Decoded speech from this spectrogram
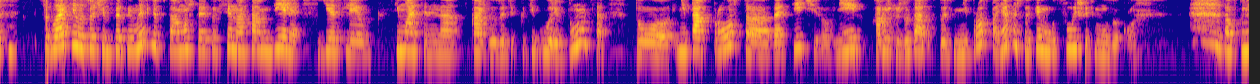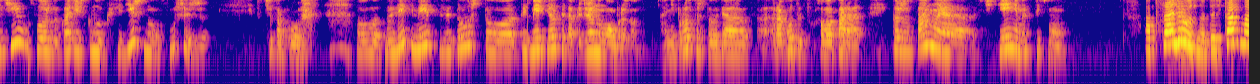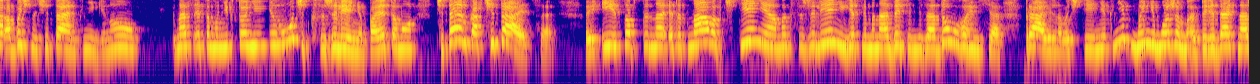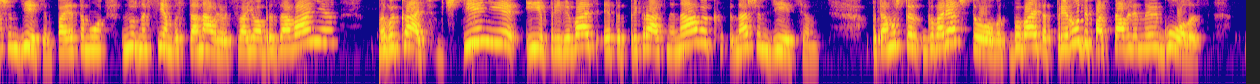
Согласилась очень с этой мыслью, потому что это все на самом деле, если внимательно в каждую из этих категорий вдуматься, то не так просто достичь в ней хороших результатов. То есть не просто понятно, что все могут слышать музыку. Там включил сложную классическую музыку, сидишь, ну, слушаешь же что такого. Вот. Но здесь имеется в виду, что ты умеешь делать это определенным образом, а не просто, что у тебя работает слуховой аппарат. То же самое с чтением и с письмом. Абсолютно. То есть как мы обычно читаем книги? Ну, нас этому никто не учит, к сожалению, поэтому читаем, как читается. И, собственно, этот навык чтения мы, к сожалению, если мы над этим не задумываемся, правильного чтения книг, мы не можем передать нашим детям. Поэтому нужно всем восстанавливать свое образование, навыкать в чтении и прививать этот прекрасный навык нашим детям. Потому что говорят, что вот бывает от природы поставленный голос.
